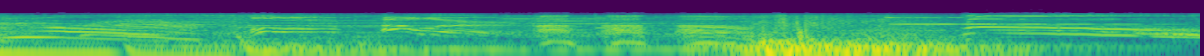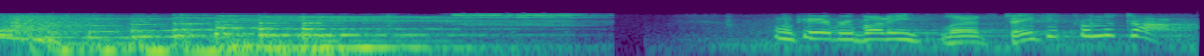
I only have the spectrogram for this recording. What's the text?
Wow. More power. Oh, oh, oh. Okay, everybody, let's take it from the top.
